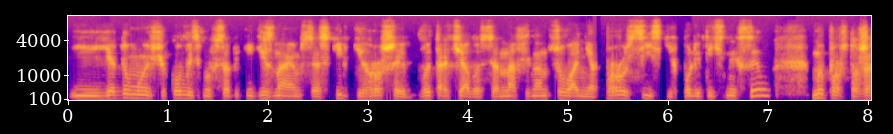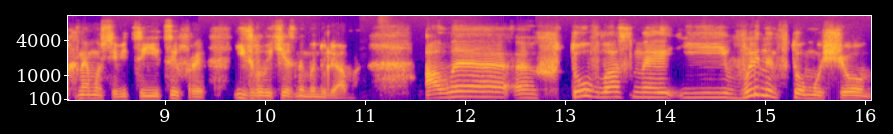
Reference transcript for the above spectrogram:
і я думаю, що колись ми все таки дізнаємося, скільки грошей витрачалося на фінансування проросійських політичних сил. Ми просто жахнемося від цієї цифри із величезними нулями. Але е, хто власне і винен в тому, що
